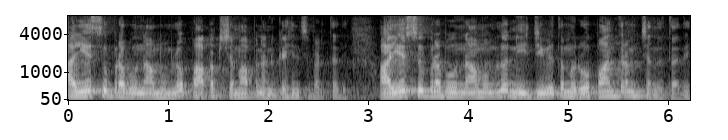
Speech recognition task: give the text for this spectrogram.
ఆ యేసు ప్రభు నామంలో పాప క్షమాపణ అనుగ్రహించబడుతుంది. ఆ యేసు ప్రభు నామంలో నీ జీవితం రూపాంతరం చెందుతుంది.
